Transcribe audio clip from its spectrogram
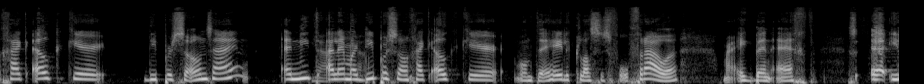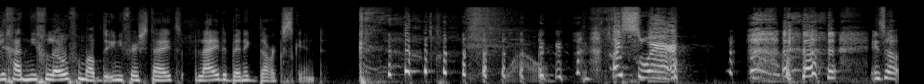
ga ik elke keer die persoon zijn? En niet alleen maar die persoon ga ik elke keer, want de hele klas is vol vrouwen. Maar ik ben echt. Uh, jullie gaan het niet geloven, maar op de Universiteit Leiden ben ik dark-skinned. Wow. I swear. en zo,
